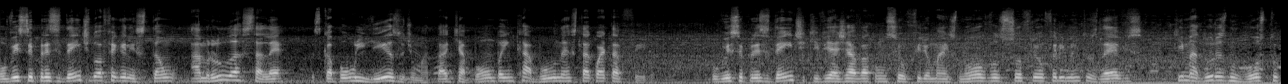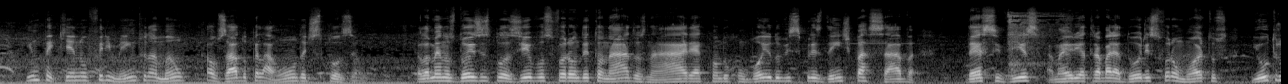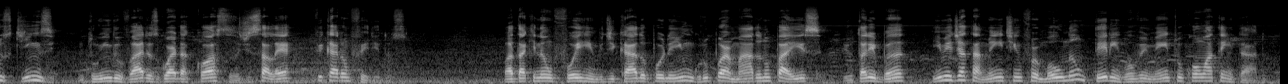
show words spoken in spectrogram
O vice-presidente do Afeganistão, Amrullah Saleh, escapou ileso de um ataque à bomba em Cabul nesta quarta-feira. O vice-presidente, que viajava com seu filho mais novo, sofreu ferimentos leves, queimaduras no rosto e um pequeno ferimento na mão causado pela onda de explosão. Pelo menos dois explosivos foram detonados na área quando o comboio do vice-presidente passava. Dez civis, a maioria trabalhadores, foram mortos e outros 15, incluindo vários guarda-costas de Salé, ficaram feridos. O ataque não foi reivindicado por nenhum grupo armado no país e o Talibã imediatamente informou não ter envolvimento com o atentado.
